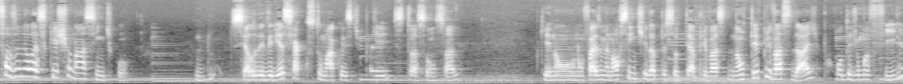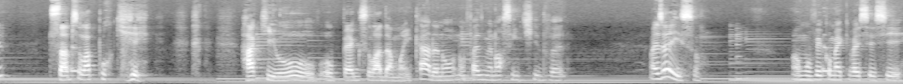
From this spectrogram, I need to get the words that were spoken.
fazendo ela se questionar assim, tipo, se ela deveria se acostumar com esse tipo de situação, sabe? Porque não, não faz o menor sentido a pessoa ter a privacidade, não ter privacidade por conta de uma filha que sabe, sei lá, por quê hackeou ou pega o celular da mãe. Cara, não, não faz o menor sentido, velho. Mas é isso. Vamos ver como é que vai ser esse,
